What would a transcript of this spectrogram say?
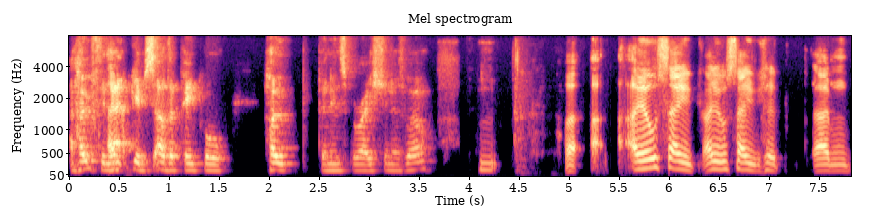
and hopefully that gives other people hope and inspiration as well. Mm. I also I also had um,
